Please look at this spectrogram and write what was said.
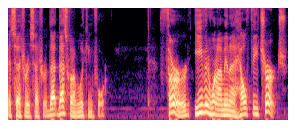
et cetera, et cetera? That, that's what I'm looking for. Third, even when I'm in a healthy church,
